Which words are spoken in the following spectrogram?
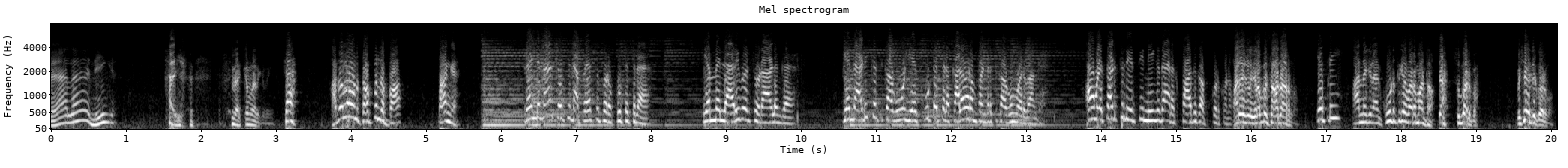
வேலை நீங்க. வெக்கமா அதெல்லாம் ஒண்ணு தப்பு இல்லப்பா. தாங்க ரெண்டு நாள் கழிச்சு நான் பேச போற கூட்டத்துல எம்எல்ஏ அறிவரசோட ஆளுங்க என்ன அடிக்கிறதுக்காகவும் என் கூட்டத்துல கலவரம் பண்றதுக்காகவும் வருவாங்க. அவங்கள தடுத்து நிறுத்தி நீங்க தான் எனக்கு பாதுகாப்பு கொடுக்கணும். அது எங்களுக்கு ரொம்ப சாதாரணம். எப்படி? அன்னைக்கு நான் கூட்டத்துக்கே வர மாட்டோம் சும்மா இருப்பா. விஷயத்துக்கு வருவோம்.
